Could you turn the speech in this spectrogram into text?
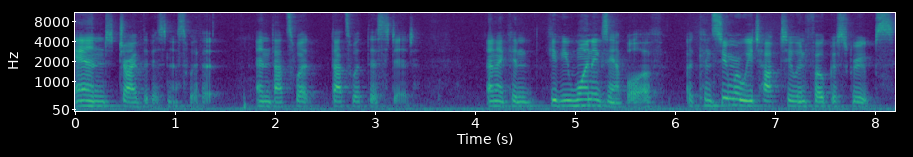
and drive the business with it. And that's what, that's what this did. And I can give you one example of a consumer we talked to in focus groups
